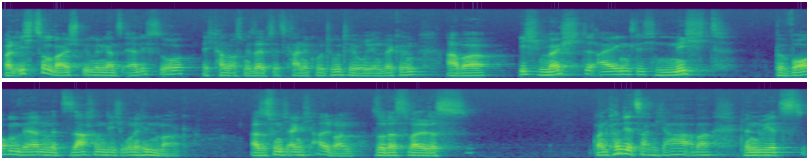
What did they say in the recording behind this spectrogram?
Weil ich zum Beispiel, bin ganz ehrlich so, ich kann aus mir selbst jetzt keine Kulturtheorie entwickeln, aber ich möchte eigentlich nicht beworben werden mit Sachen, die ich ohnehin mag. Also das finde ich eigentlich albern, so dass, weil das, man könnte jetzt sagen, ja, aber wenn du jetzt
